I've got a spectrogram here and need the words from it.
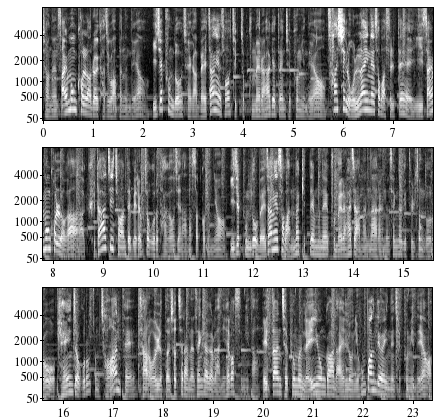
저는 살몬 컬러를 가지고 와봤는데요. 이 제품도 제가 매장에서 직접 구매를 하게 된 제품인데요. 사실 온라인에서 봤을 때 이 살몬 컬러가 그다지 저한테 매력적으로 다가오진 않았었거든요. 이 제품도 매장에서 만났기 때문에 구매를 하지 않았나라는 생각이 들 정도로 개인적으로 좀 저한테 잘 어울렸던 셔츠라는 생각을 많이 해봤습니다. 일단 제품은 레이온과 나일론이 혼방되어 있는 제품인데요.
